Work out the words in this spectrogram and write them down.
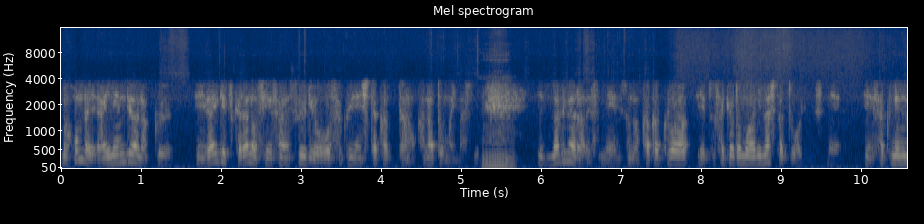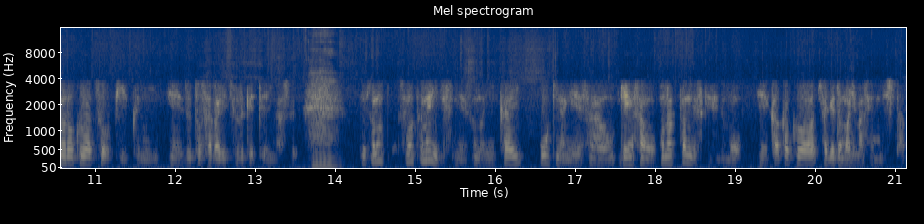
まあ、本来来年ではなく、えー、来月からの生産数量を削減したかったのかなと思います。うん、なぜならですねその価格は、えーと、先ほどもありました通りですね、えー、昨年の6月をピークに、えー、ずっと下がり続けています。はいでそのそのためにですねその2回大きな減産を減産を行ったんですけれども、えー、価格は下げ止まりませんでした。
